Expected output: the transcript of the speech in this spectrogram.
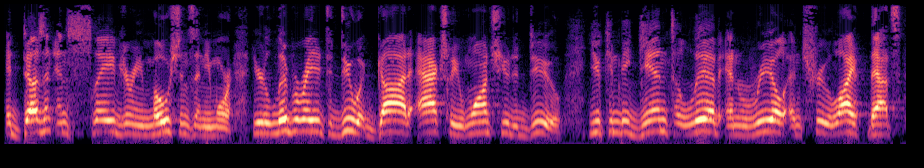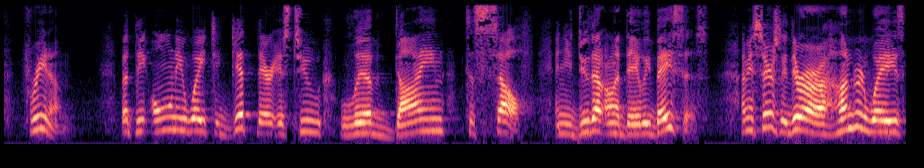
It doesn't enslave your emotions anymore. You're liberated to do what God actually wants you to do. You can begin to live in real and true life. That's freedom. But the only way to get there is to live dying to self. And you do that on a daily basis. I mean, seriously, there are a hundred ways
